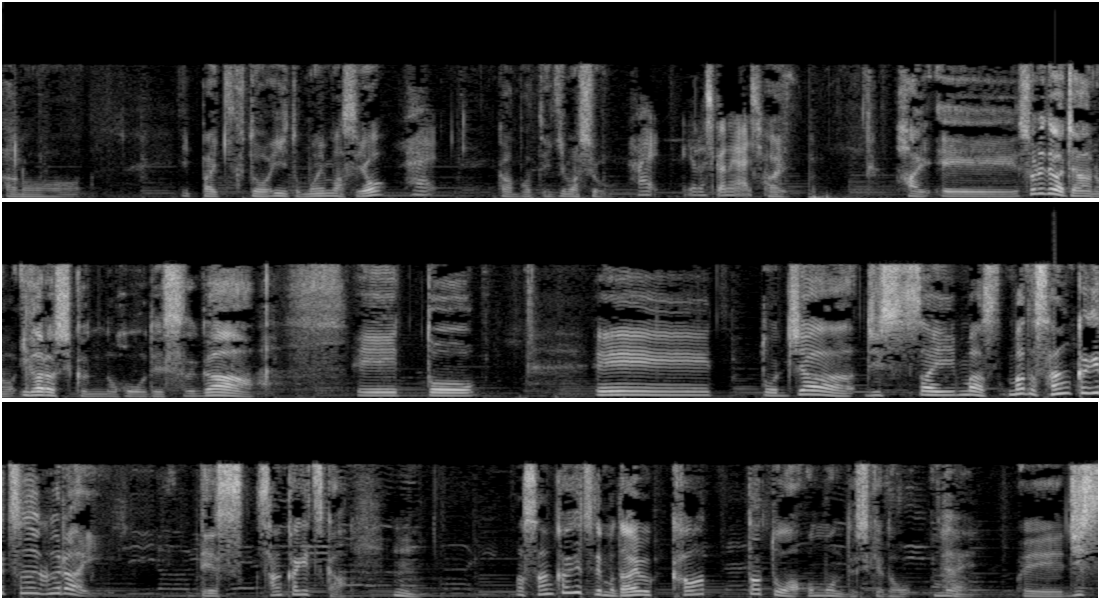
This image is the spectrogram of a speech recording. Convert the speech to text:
あの、いっぱい聞くといいと思いますよ。はい。頑張っていきましょう。はい。よろしくお願いしまはいす。。はい。えー、それではじゃあ、あの、五十嵐くんの方ですが、えーっと、えーっと、じゃあ、実際、まあ、まだ3ヶ月ぐらいです。3ヶ月か。うん。まあ、3ヶ月でもだいぶ変わったとは思うんですけど、もう、はいえー実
